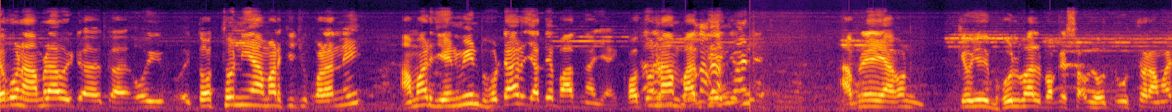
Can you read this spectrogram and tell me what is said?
দেখুন আমরা ওই ওই তথ্য নিয়ে আমার কিছু করার নেই। আমার জেনুইন ভোটার যাতে বাদ না যায়। কত নাম বাদ দিয়েছে আপনি এখন কেউ যদি ভুলভাল বকে সব উত্তর আমার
